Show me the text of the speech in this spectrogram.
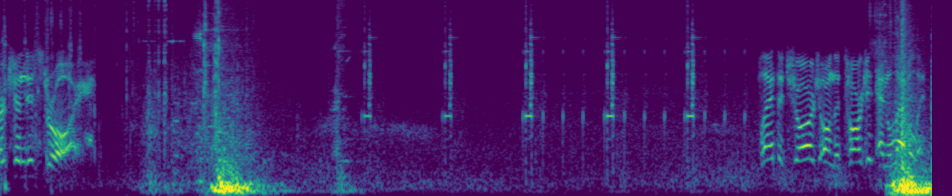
Search and destroy. Plant a charge on the target and level it.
